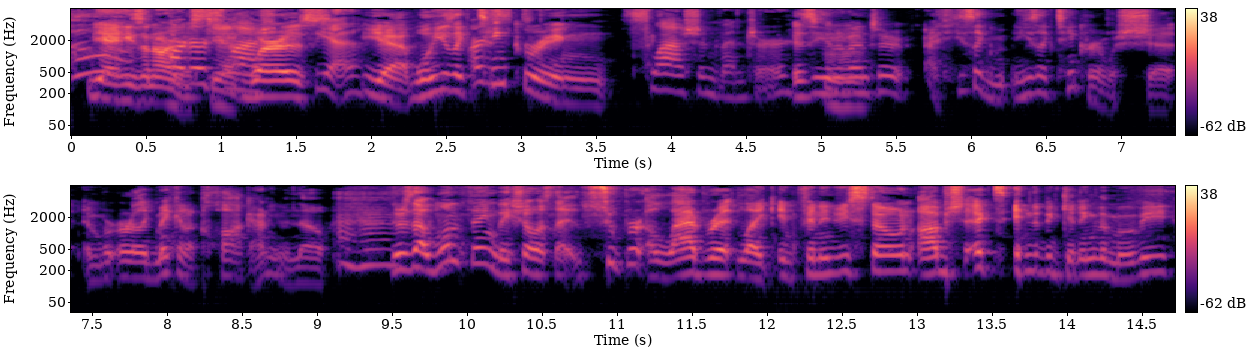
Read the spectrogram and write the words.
Oh, Yeah, he's an artist, artist yeah. slash- Whereas, yeah, yeah, well, he's like Artist. tinkering. slash inventor. Is he Mm-hmm. an inventor? He's like he's like tinkering with shit, and or like making a clock. I don't even know. Mm-hmm. There's that one thing they show us that super elaborate like Infinity Stone object in the beginning of the movie,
